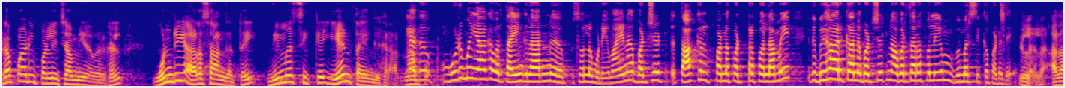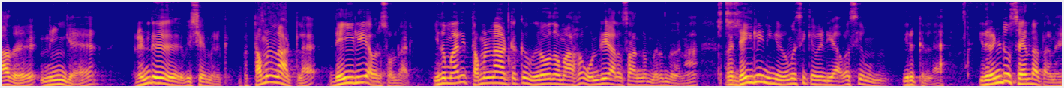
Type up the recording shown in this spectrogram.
எடப்பாடி பழனிசாமி அவர்கள் ஒன்றிய அரசாங்கத்தை விமர்சிக்க ஏன் தயங்குகிறார்? அது முழுமையாக அவர் தயங்குறாருன்னு சொல்ல முடியுமா? ஏன்னா பட்ஜெட் தாக்கல் பண்ணப்பட்டப்ப எல்லாமே இது பீகாருக்கான பட்ஜெட்னு அவர் தரப்புலையும் விமர்சிக்கப்படுது. இல்லை இல்லை. அதாவது நீங்கள் ரெண்டு விஷயம் இருக்குது இப்போ தமிழ்நாட்டில் டெய்லி அவர் சொல்றார். இது மாதிரி தமிழ்நாட்டுக்கு விரோதமாக ஒன்றிய அரசாங்கம் இருந்ததுன்னா அதை டெய்லி நீங்கள் விமர்சிக்க வேண்டிய அவசியம் இருக்குல்ல? இது ரெண்டும் சேர்ந்தா தானே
